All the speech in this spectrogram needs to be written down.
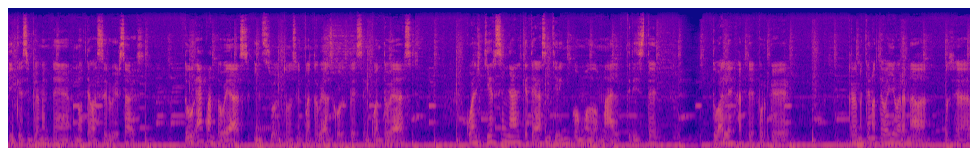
y que simplemente no te va a servir, ¿sabes? Tú en cuanto veas insultos, en cuanto veas golpes, en cuanto veas cualquier señal que te haga sentir incómodo, mal, triste, tú aléjate porque realmente no te va a llevar a nada. O sea,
